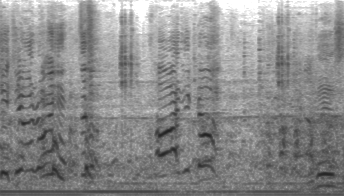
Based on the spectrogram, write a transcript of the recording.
Çekiyorum. Harika. Buradayız.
